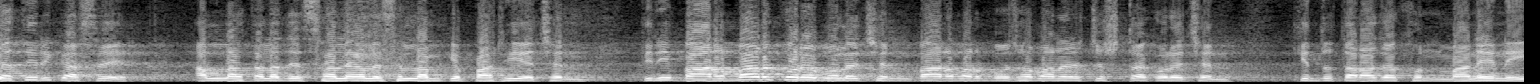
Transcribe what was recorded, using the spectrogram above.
জাতির কাছে আল্লাহ তালা যে সালে আলাই সাল্লামকে পাঠিয়েছেন, তিনি বারবার করে বলেছেন, বারবার বোঝাবানোর চেষ্টা করেছেন কিন্তু তারা যখন মানেনি,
